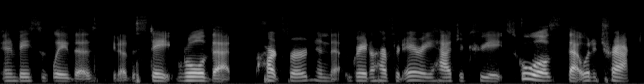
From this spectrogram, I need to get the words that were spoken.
and basically the you know the state ruled that Hartford and the greater Hartford area had to create schools that would attract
